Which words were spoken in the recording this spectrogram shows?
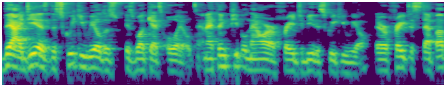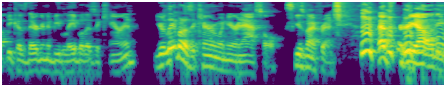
The idea is the squeaky wheel is, is what gets oiled. And I think people now are afraid to be the squeaky wheel. They're afraid to step up because they're going to be labeled as a Karen. You're labeled as a Karen when you're an asshole. Excuse my French. That's the reality.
